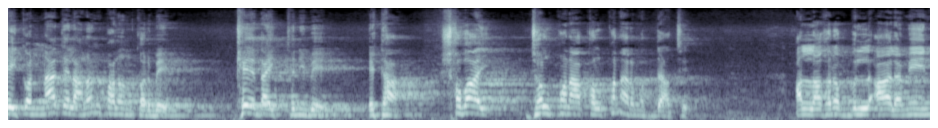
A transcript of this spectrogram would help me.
এই কন্যাকে লালন পালন করবে, খেয়ে দায়িত্ব নিবে, এটা সবাই জল্পনা কল্পনার মধ্যে আছে। আল্লাহ রব্বুল আলমিন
